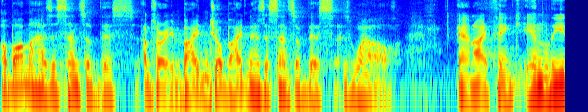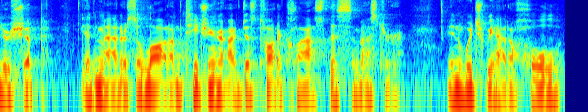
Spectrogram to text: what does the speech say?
Obama has a sense of this. I'm sorry, Biden, Joe Biden has a sense of this as well and I think in leadership, it matters a lot. I'm teaching, I've just taught a class this semester in which we had a whole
